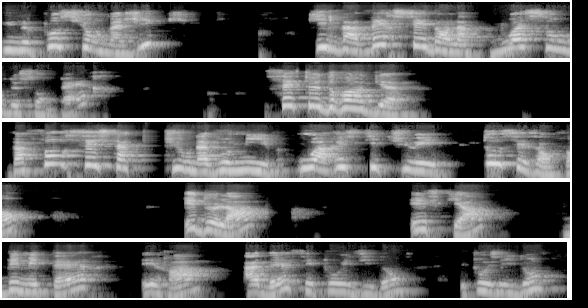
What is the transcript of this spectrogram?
une potion magique qu'il va verser dans la boisson de son père. Cette drogue va forcer Saturne à vomir ou à restituer tous ses enfants. Et de là, Eschia, Déméter, Héra, Hadès et Poséidon. Et Poséidon,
